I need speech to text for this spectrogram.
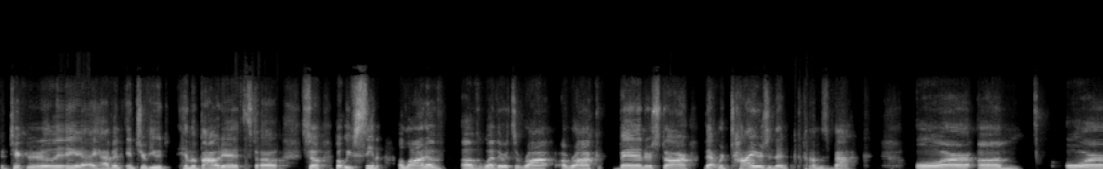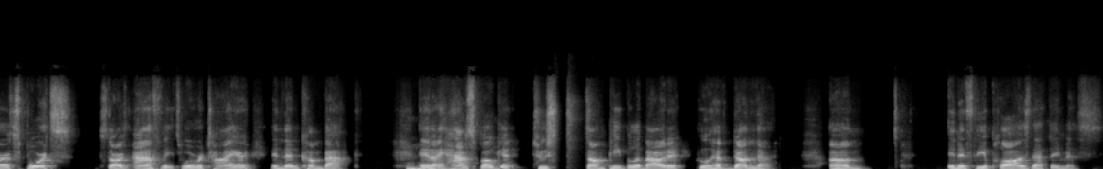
particularly. I haven't interviewed him about it. So, so, but we've seen a lot of of whether it's a rock, a rock band or star that retires and then comes back, or um, or sports stars, athletes will retire and then come back. Mm-hmm. And I have spoken to some people about it who have done that. Um, and it's the applause that they miss.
